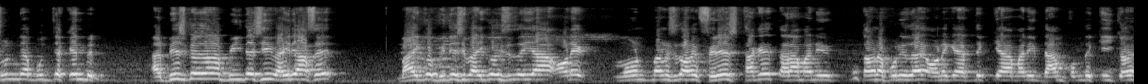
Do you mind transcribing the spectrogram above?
শুনে বুঝতে কিনবেন। আর বিশেষ করে যারা বিদেশি বাইরে আছে বাইক বিদেশি বাইক হয়েছে যে ইয়া অনেক মন মানুষ অনেক ফ্রেশ থাকে, তারা মানে প্রতারণা পড়ে যায়, অনেকে এর দিক মানে দাম কম দেখে কি করে?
